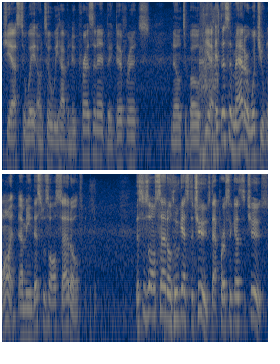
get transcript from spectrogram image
She asked to wait until we have a new president. Big difference. No to both. Yeah, it doesn't matter what you want. I mean, this was all settled. This was all settled. Who gets to choose? That person gets to choose.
